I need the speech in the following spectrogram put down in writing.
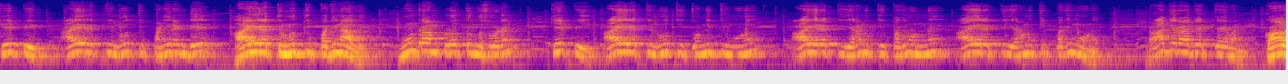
கிபி ஆயிரத்தி நூற்றி பனிரெண்டு ஆயிரத்தி நூற்றி பதினாலு. மூன்றாம் குலோத்துங்க சோழன் கிபி ஆயிரத்தி நூற்றி தொண்ணூற்றி மூணு ஆயிரத்தி இரநூத்தி பதினொன்று ஆயிரத்தி இரநூத்தி பதிமூணு. ராஜராஜ தேவன் கால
